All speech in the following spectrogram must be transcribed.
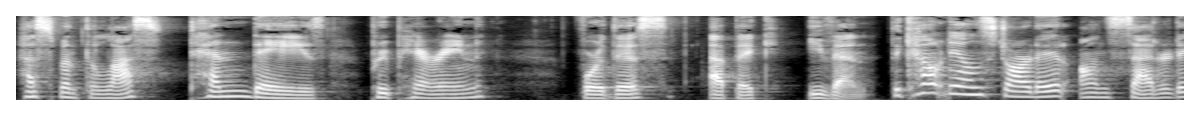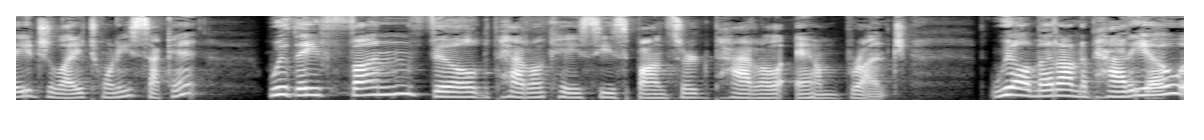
have spent the last 10 days preparing for this epic event. The countdown started on Saturday, July 22nd with a fun filled Paddle KC sponsored paddle and brunch. We all met on a patio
